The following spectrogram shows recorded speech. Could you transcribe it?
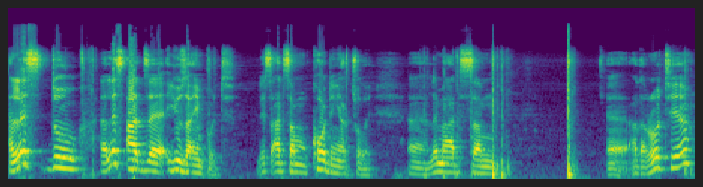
And let's do uh, let's add the user input. Let's add some coding actually. Uh, let me add some uh, other route here.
